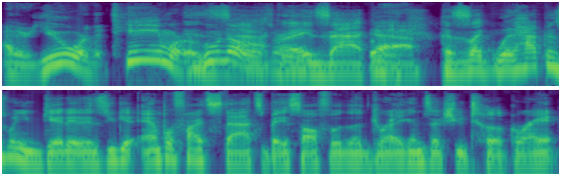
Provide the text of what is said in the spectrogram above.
either you or the team or who knows, Exactly, right? Exactly. Yeah. Because it's like what happens when you get it is you get amplified stats based off of the dragons that you took, right?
